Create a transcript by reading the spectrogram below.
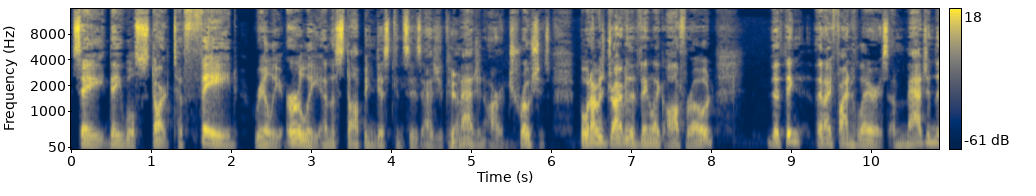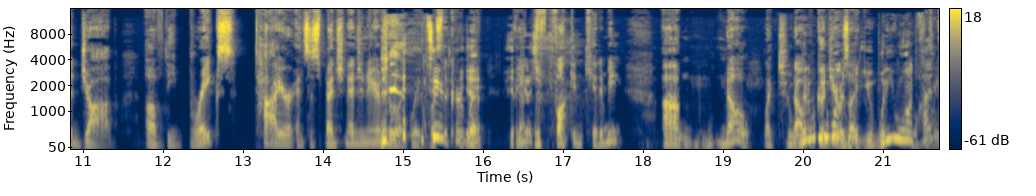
say they will start to fade really early and the stopping distances as you can Yeah. imagine are atrocious but when i was driving the thing like off-road the thing that i find hilarious imagine the job of the brakes, tire, and suspension engineers who are like, wait, what's the curb yeah, weight? Are yeah. you guys fucking kidding me? Um, no, like no. what you Goodyear was like, you what do you want from me?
